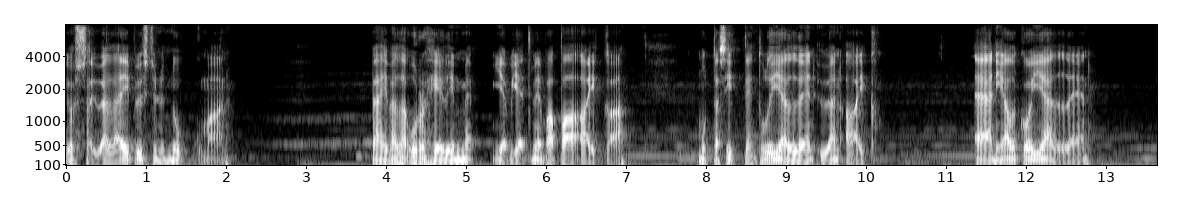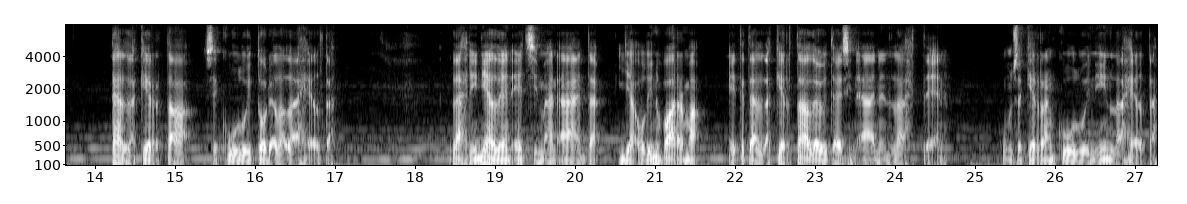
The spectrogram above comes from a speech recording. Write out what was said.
jossa yöllä ei pystynyt nukkumaan. Päivällä urheilimme ja vietimme vapaa-aikaa, mutta sitten tuli jälleen yön aika. Ääni alkoi jälleen. Tällä kertaa se kuului todella läheltä. Lähdin jälleen etsimään ääntä ja olin varma, että tällä kertaa löytäisin äänen lähteen, kun se kerran kuului niin läheltä.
